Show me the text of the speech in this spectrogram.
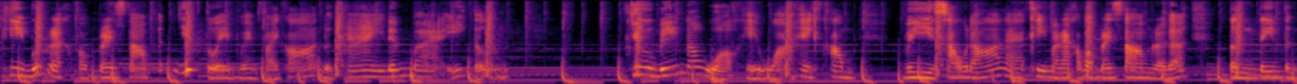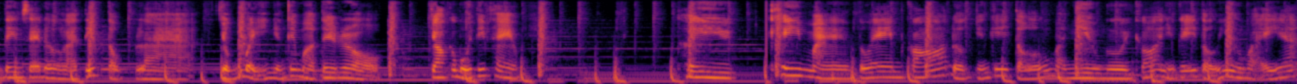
khi bước ra phòng brainstorm, ít nhất tụi em tụi em phải có được 2 đến 3 ý tưởng. Chưa biết nó work hiệu quả hay không, vì sau đó là khi mà ra khỏi phòng brainstorm rồi đó, từng team từng team sẽ đường lại tiếp tục là chuẩn bị những cái material cho cái buổi tiếp theo thì khi mà tụi em có được những cái ý tưởng và nhiều người có những cái ý tưởng như vậy á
